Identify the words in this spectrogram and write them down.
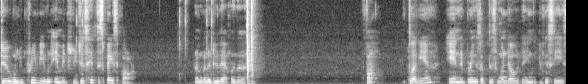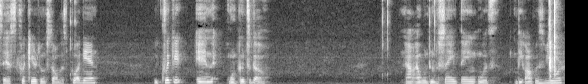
do when you preview an image, you just hit the spacebar. I'm going to do that for the font plugin and it brings up this window and you can see it says click here to install this plugin. We click it and we're good to go. Now I will do the same thing with the Office Viewer.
